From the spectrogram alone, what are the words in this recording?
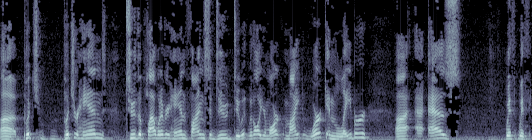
Uh, put put your hand to the plow, whatever your hand finds to do, do it with all your mark, might. Work and labor uh, as with, with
